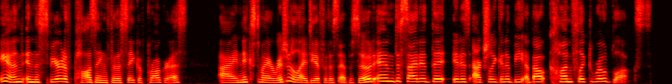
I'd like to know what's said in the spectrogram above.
And in the spirit of pausing for the sake of progress, I nixed my original idea for this episode and decided that it is actually going to be about conflict roadblocks.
